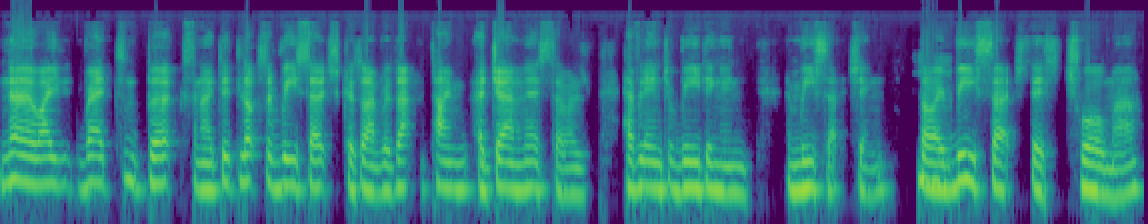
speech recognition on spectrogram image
no, I read some books and I did lots of research because I was at the time a journalist, so I was heavily into reading and, and researching. So mm-hmm. I researched this trauma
